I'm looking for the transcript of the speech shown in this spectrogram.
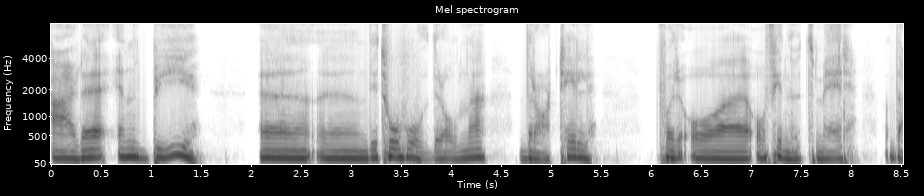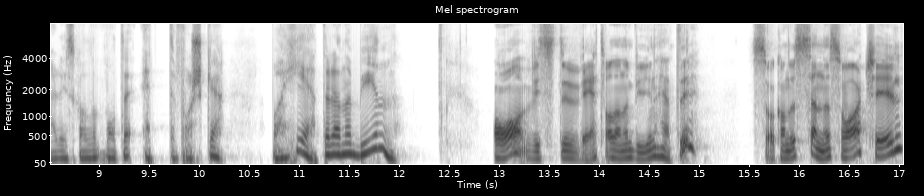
er det en by de to hovedrollene drar til for å, å finne ut mer. Der de skal på en måte etterforske. Hva heter denne byen? Og hvis du vet hva denne byen heter, så kan du sende svar til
